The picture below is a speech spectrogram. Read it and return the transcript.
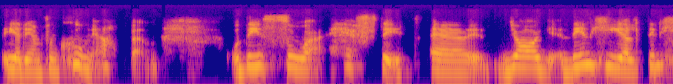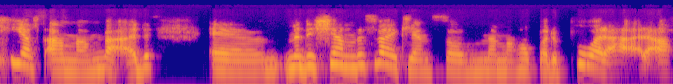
är det en funktion i appen. Och det är så häftigt. Eh, jag, det, är en helt, det är en helt annan värld. Eh, men det kändes verkligen som när man hoppade på det här att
